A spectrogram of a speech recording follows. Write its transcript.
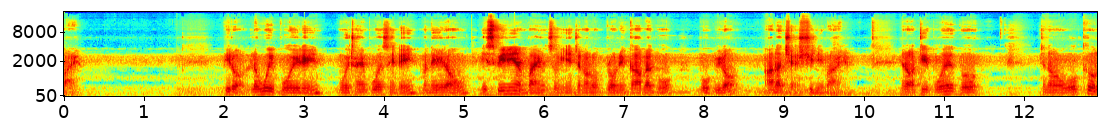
ပါတယ်။ပြီးတော့လဝိတ်ပွဲတွေငွေထိုင်းပွဲစဉ်တွေမနေတော့ experience ဘိုင်းဆိုရင်ကျွန်တော်တို့ Bronica ဘက်ကိုပို့ပြီးတော့အားသာချက်ရှိနေပါတယ်။အဲ့တော့ဒီပွဲကို ကျွန်တော် World Cup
